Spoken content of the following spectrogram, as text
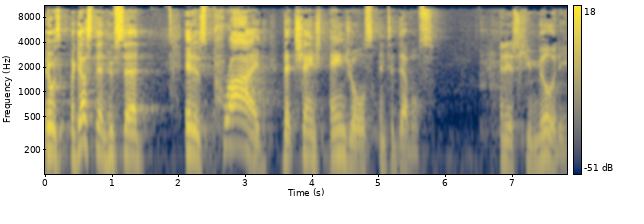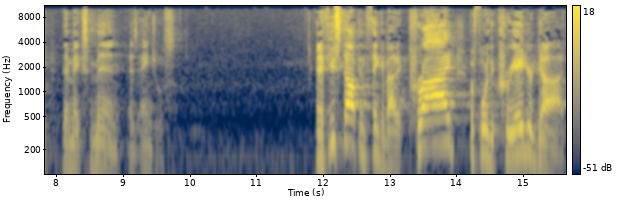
It was Augustine who said, It is pride that changed angels into devils. And it is humility that makes men as angels. And if you stop and think about it, pride before the Creator God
